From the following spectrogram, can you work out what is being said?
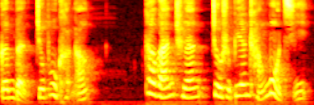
根本就不可能。他完全就是鞭长莫及，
